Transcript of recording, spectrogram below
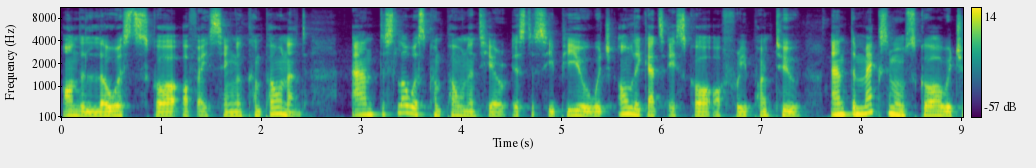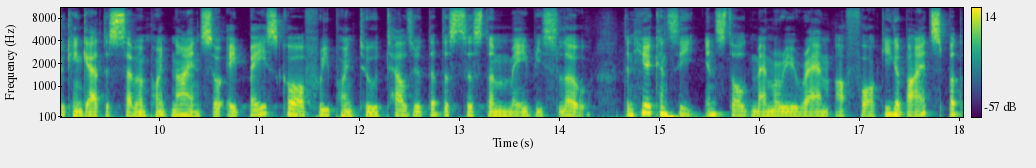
on the lowest score of a single component. And the slowest component here is the CPU, which only gets a score of 3.2. And the maximum score which you can get is 7.9, so a base score of 3.2 tells you that the system may be slow. Then here you can see installed memory RAM of 4GB, but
